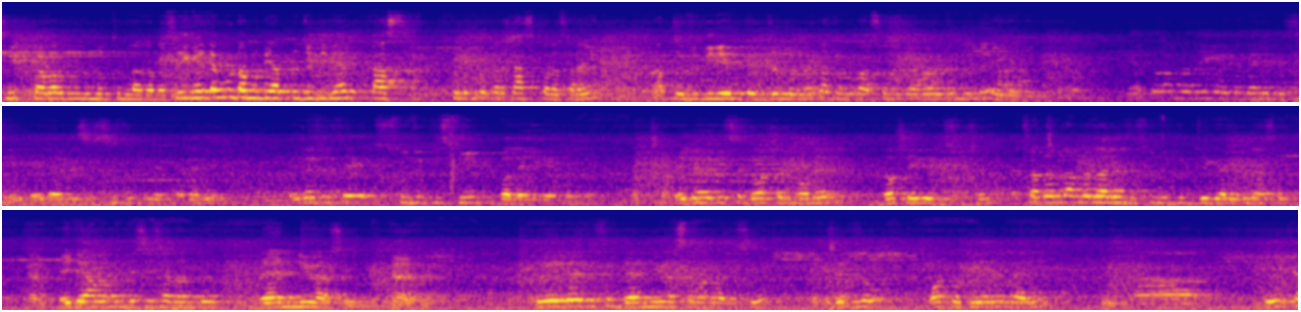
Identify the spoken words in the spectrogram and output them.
সিট কাভারগুলো নতুন লাগানো এই গাড়িটা মোটামুটি আপনি যদি নেন কাজ কোনো প্রকার কাজ করা ছাড়াই আপনি যদি রেন্টের জন্য নেন অথবা পার্সোনাল ব্যবহারের জন্য এই গাড়ি এরপর আমরা যে গাড়িটা হচ্ছে সুজুকির একটা গাড়ি। এটা হচ্ছে সুজুকি সুইফট বলে এই আচ্ছা। এটা হচ্ছে দশের মডেল দশের রেজিস্ট্রেশন সাধারণত আমরা জানি যে সুজুকির যে গাড়িগুলো আছে হ্যাঁ। এটা আমাদের দেশে সাধারণত ব্র্যান্ড নিউ আসে। হ্যাঁ। তো এটা হচ্ছে ব্র্যান্ড নিউ আছে বাংলাদেশে। এটা হলো অটো গিয়ারের গাড়ি। এইটা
